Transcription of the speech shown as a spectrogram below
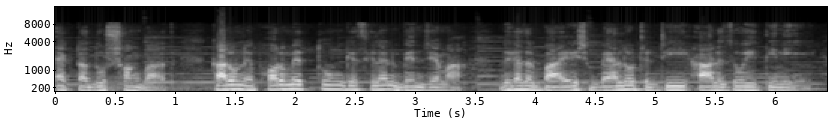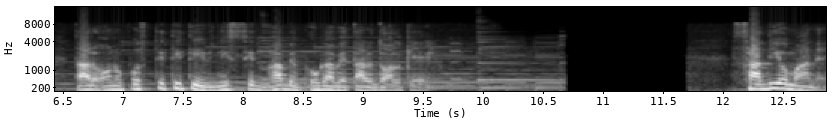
একটা দুঃসংবাদ। কারণে ফর্মের তুঙ্গে ছিলেন বেনজেমা। দুই হাজার বাইশ ব্যালট ডি আর জয়ী তিনি। তার অনুপস্থিতিটি নিশ্চিতভাবে ভোগাবে তার দলকে। সাদিও মানে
